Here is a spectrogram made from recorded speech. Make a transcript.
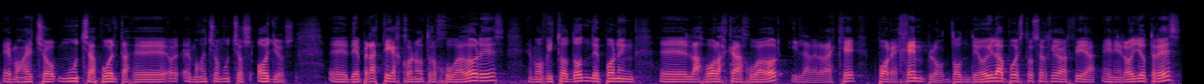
Hemos hecho muchas vueltas, de, hemos hecho muchos hoyos eh, de prácticas con otros jugadores. Hemos visto dónde ponen eh, las bolas cada jugador. Y la verdad es que, por ejemplo, donde hoy la ha puesto Sergio García en el hoyo 3,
